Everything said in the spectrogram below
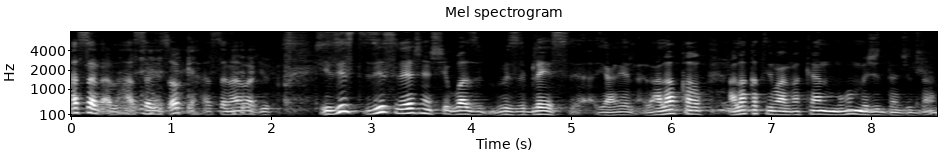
Hassan Al Hassan. It's okay, Hassan. How are you? Is this this relationship was with the place يعني العلاقة علاقتي مع المكان مهمة جدا جدا.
